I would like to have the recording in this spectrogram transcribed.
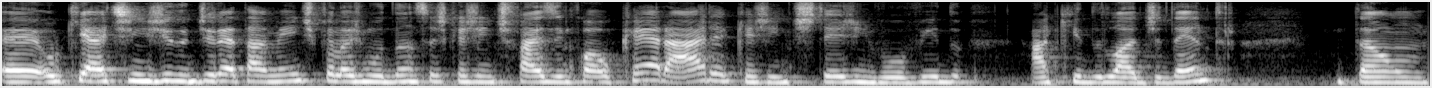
é, o que é atingido diretamente pelas mudanças que a gente faz em qualquer área que a gente esteja envolvido aqui do lado de dentro. Então,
